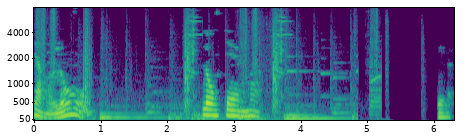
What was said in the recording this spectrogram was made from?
อย่างโล่งโล่งแจ้งมากเดี๋ยนะ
